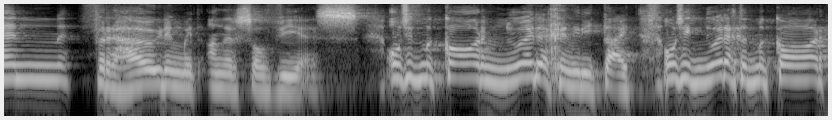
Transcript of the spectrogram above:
in verhouding met ander sal wees. Ons het mekaar nodig in hierdie tyd. Ons het nodig dat mekaar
